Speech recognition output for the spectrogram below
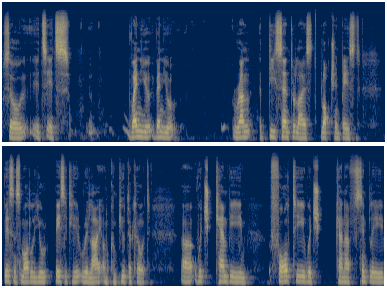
So it's it's when you when you run a decentralized blockchain-based business model, you basically rely on computer code, uh, which can be faulty, which can have simply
